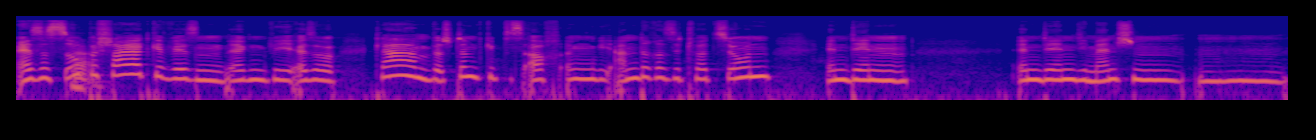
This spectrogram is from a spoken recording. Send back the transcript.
Es ist so ja. bescheuert gewesen irgendwie. Also klar, bestimmt gibt es auch irgendwie andere Situationen, in denen in denen die Menschen mh,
